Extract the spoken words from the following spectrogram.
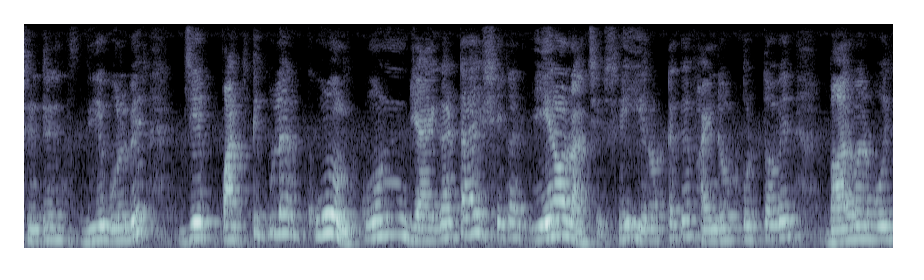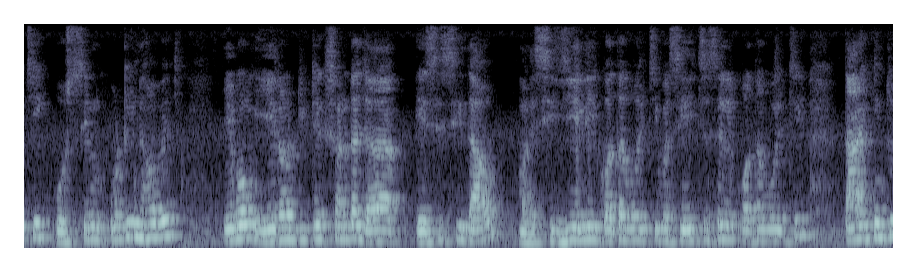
সেন্টেন্স দিয়ে বলবে যে পার্টিকুলার কোন কোন জায়গাটায় সেখানে এরর আছে। সেই এররটাকে ফাইন্ড আউট করতে হবে। বারবার বলছি কোশ্চেন কঠিন হবে এবং এরর ডিটেকশনটা যারা এসএসসি দাও মানে সিজিএলির কথা বলছি বা সিএইচএসএল কথা বলছি, তারা কিন্তু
